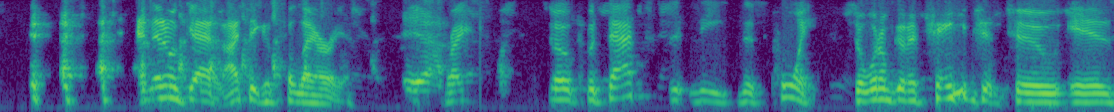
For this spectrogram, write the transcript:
and they don't get it. I think it's hilarious. Yeah. Right. So, but that's the the, the point. So what I'm going to change it to is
